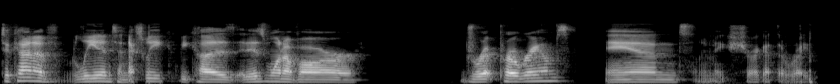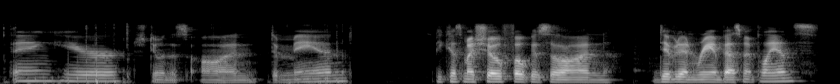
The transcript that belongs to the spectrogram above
to kind of lead into next week, because it is one of our drip programs, and let me make sure I got the right thing here. Just doing this on demand. Because my show focuses on dividend reinvestment plans.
